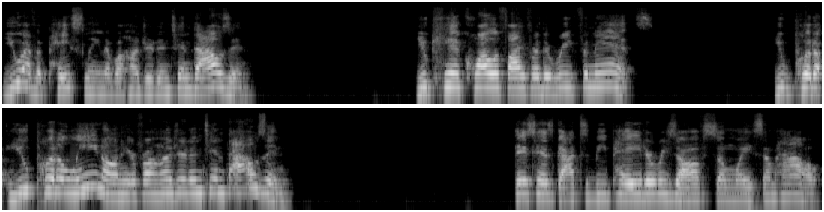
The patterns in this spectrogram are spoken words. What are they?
You have a PACE lien of 110,000. You can't qualify for the refinance. You put a you put a lien on here for 110,000. This has got to be paid or resolved some way somehow.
